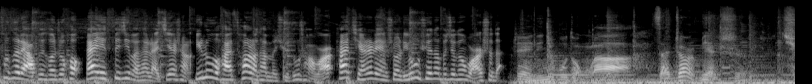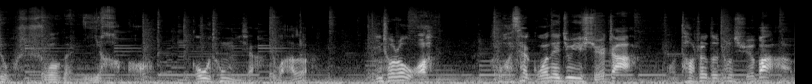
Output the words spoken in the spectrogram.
父子俩会合。之后，白衣司机把他俩接上了，一路还撺掇他们去赌场玩，还舔着脸说留学那不就跟玩似的。这您就不懂了，在这儿面试就是说个你好，沟通一下就完了。您瞅瞅我，我在国内就一学渣，我到这都成学霸了。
